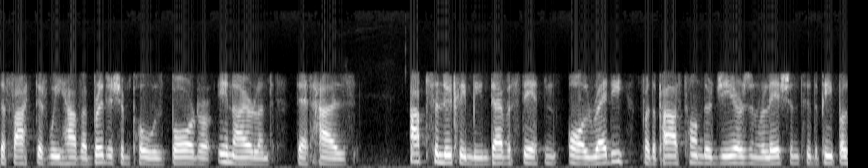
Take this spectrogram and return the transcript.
the fact that we have a British imposed border in Ireland that has absolutely been devastating already for the past hundred years in relation to the people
